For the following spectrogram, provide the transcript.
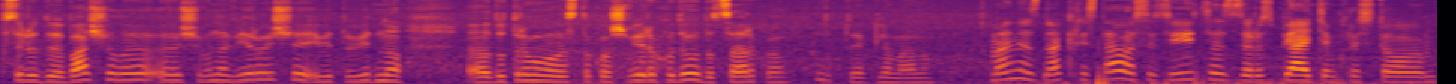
всі люди бачили, що вона віруюча, і відповідно дотримувалися також віри, ходили до церкви. Тобто, як для мене. У мене знак Христа асоціюється з розп'яттям Христовим.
